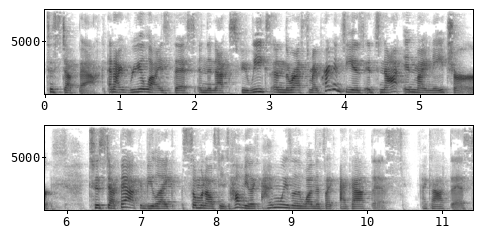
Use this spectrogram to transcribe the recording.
to step back. And I realized this in the next few weeks and the rest of my pregnancy is it's not in my nature to step back and be like, someone else needs to help me. Like, I'm always the one that's like, I got this. I got this.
